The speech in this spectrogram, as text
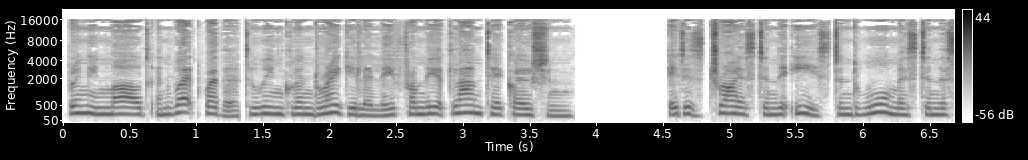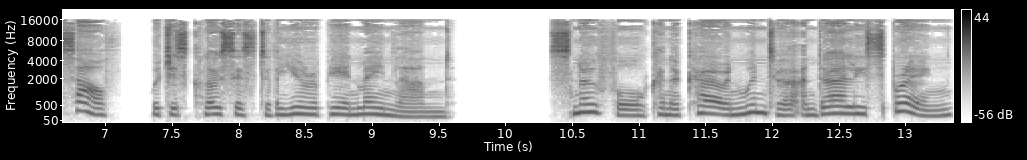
bringing mild and wet weather to England regularly from the Atlantic Ocean. It is driest in the east and warmest in the south, which is closest to the European mainland. Snowfall can occur in winter and early spring,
